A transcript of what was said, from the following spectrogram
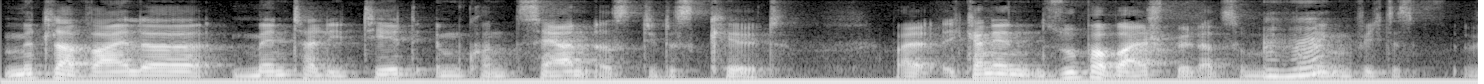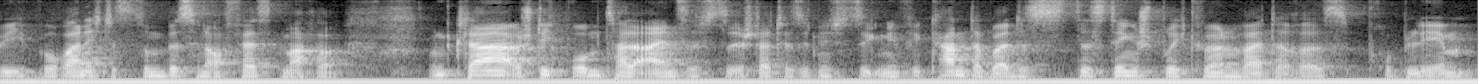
mittlerweile Mentalität im Konzern ist, die das killt. Weil ich kann dir ein super Beispiel dazu Mhm. bringen, wie ich das, wie, woran ich das so ein bisschen auch festmache. Und klar, Stichprobenzahl 1 ist statistisch nicht signifikant, aber das, das Ding spricht für ein weiteres Problem.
